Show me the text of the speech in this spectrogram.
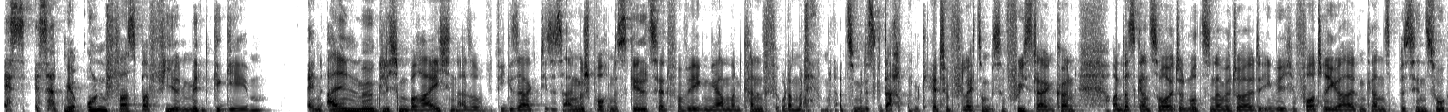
es, es hat mir unfassbar viel mitgegeben in allen möglichen Bereichen. Also wie gesagt, dieses angesprochene Skillset von wegen, ja, man kann, oder man, man, hat zumindest gedacht, man hätte vielleicht so ein bisschen freestylen können und das Ganze heute nutzen, damit du halt irgendwelche Vorträge halten kannst, bis hin zu,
